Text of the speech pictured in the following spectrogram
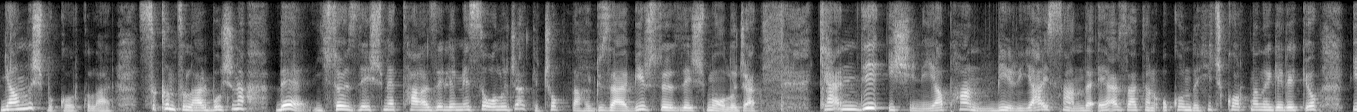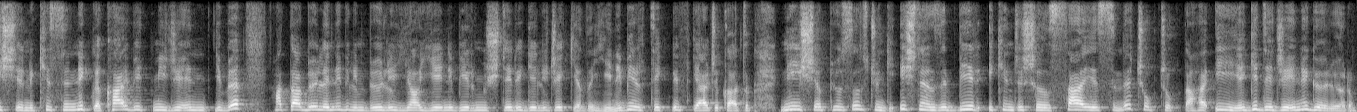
yanlış bu korkular. Sıkıntılar boşuna ve sözleşme tazelemesi olacak ki çok daha güzel bir sözleşme olacak kendi işini yapan bir yaysan da eğer zaten o konuda hiç korkmana gerek yok. İş yerini kesinlikle kaybetmeyeceğin gibi hatta böyle ne bileyim böyle ya yeni bir müşteri gelecek ya da yeni bir teklif gelecek artık ne iş yapıyorsanız çünkü işlerinize bir ikinci şahıs sayesinde çok çok daha iyiye gideceğini görüyorum.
